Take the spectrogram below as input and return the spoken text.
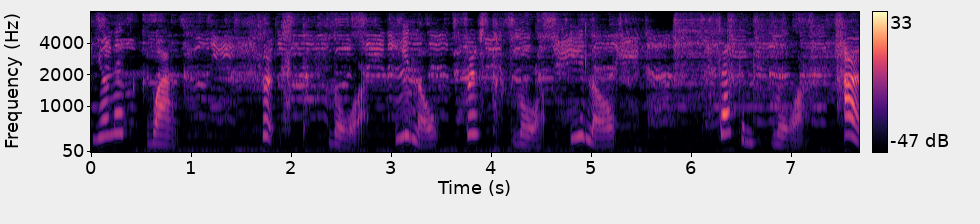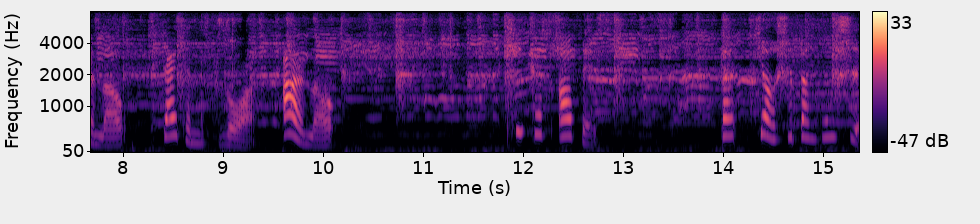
，Unit One First floor 一楼，First floor 一楼，Second floor 二楼，Second floor 二楼，Teacher's office 办教师办公室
